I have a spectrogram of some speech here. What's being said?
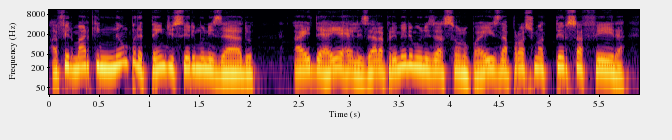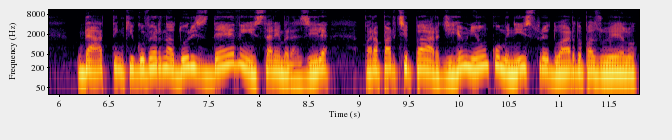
afirmar que não pretende ser imunizado. A ideia é realizar a primeira imunização no país na próxima terça-feira, data em que governadores devem estar em Brasília para participar de reunião com o ministro Eduardo Pazuello.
